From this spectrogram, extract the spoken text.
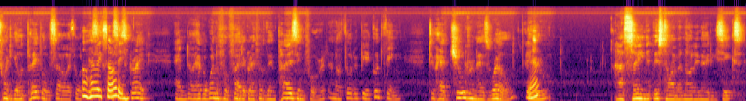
20 odd people, so I thought, Oh, how this, is- this is great. And I have a wonderful photograph of them posing for it, and I thought it'd be a good thing to have children as well Yeah. who are seeing it this time in 1986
